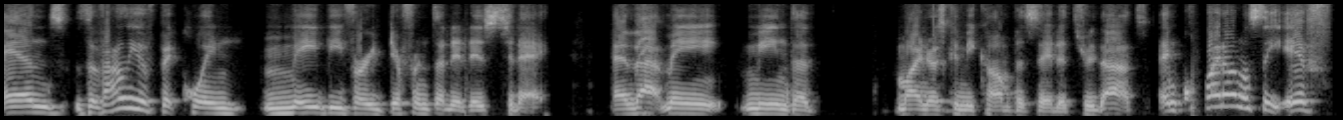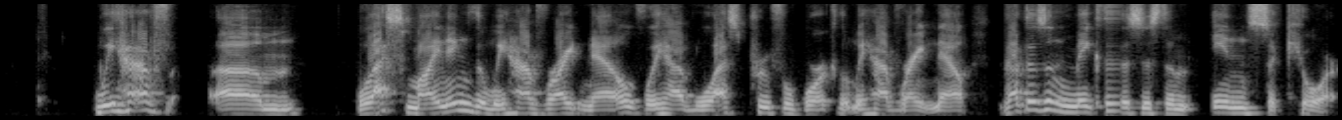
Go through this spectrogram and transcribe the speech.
And the value of Bitcoin may be very different than it is today. And that may mean that miners can be compensated through that. And quite honestly, if we have um, less mining than we have right now, if we have less proof of work than we have right now, that doesn't make the system insecure.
